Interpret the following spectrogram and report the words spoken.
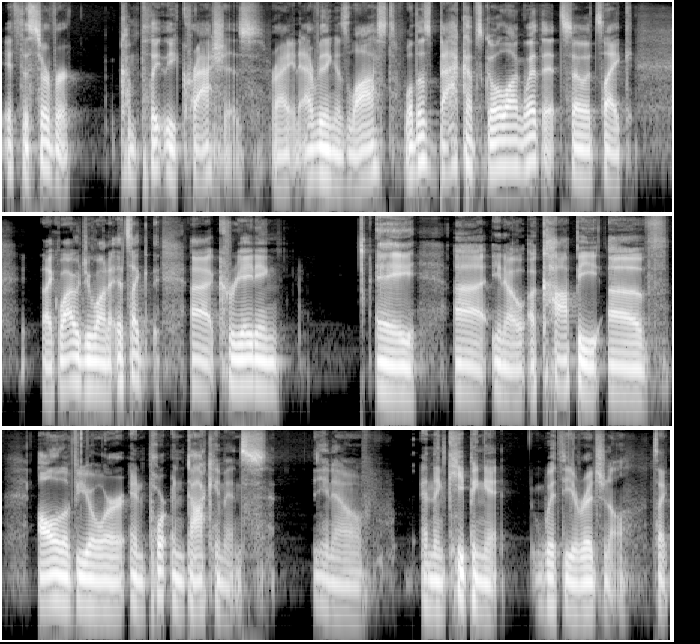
if the server completely crashes, right, and everything is lost, well, those backups go along with it. So it's like, like why would you want to? It's like uh, creating a, uh, you know, a copy of all of your important documents, you know, and then keeping it with the original. It's like,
